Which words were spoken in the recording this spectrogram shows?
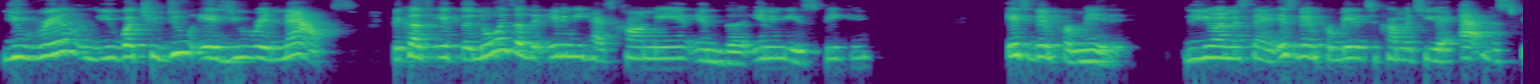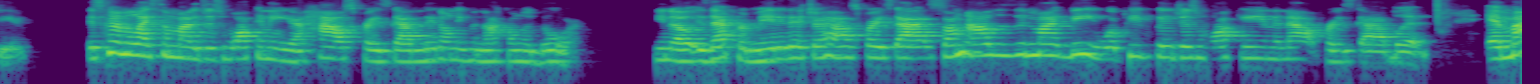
You really, what you do is you renounce because if the noise of the enemy has come in and the enemy is speaking, it's been permitted. Do you understand? It's been permitted to come into your atmosphere. It's kind of like somebody just walking in your house, praise God, and they don't even knock on the door. You know, is that permitted at your house? Praise God. Some houses it might be where people could just walk in and out, praise God. But and my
